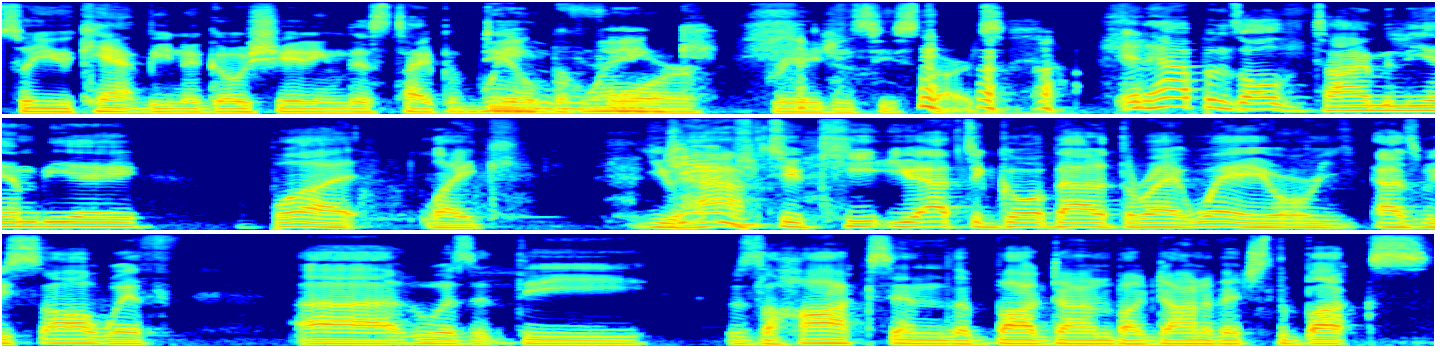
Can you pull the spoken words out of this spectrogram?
so you can't be negotiating this type of deal Wink, before wink. free agency starts it happens all the time in the NBA but like you James- have to keep you have to go about it the right way, or as we saw with uh, who was it the it was the Hawks and the Bogdan Bogdanovic the Bucks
